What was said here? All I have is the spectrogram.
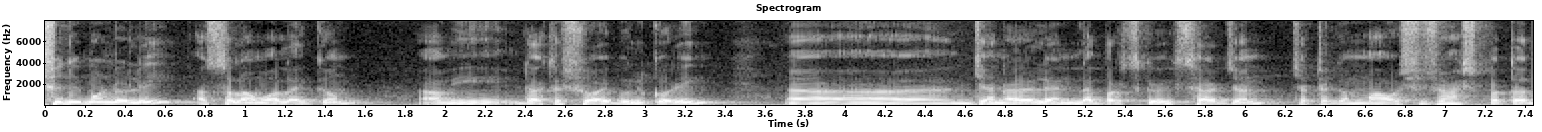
সুধীমণ্ডলী আসসালামু আলাইকুম। আমি doctor Shoaibul Karim general and laparoscopic surgeon, Chattogram মা ও শিশু হাসপাতাল।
